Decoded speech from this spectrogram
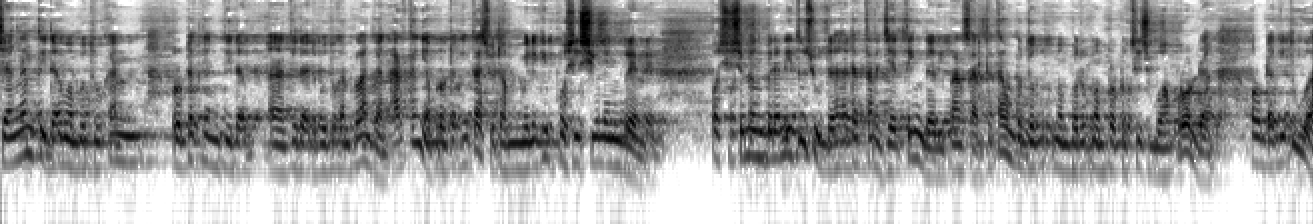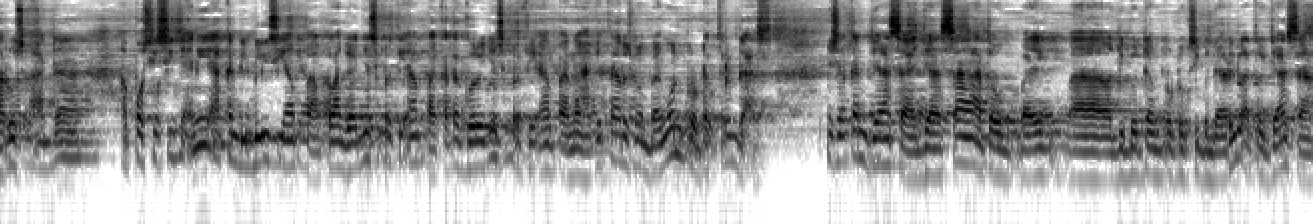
Jangan tidak membutuhkan produk yang tidak uh, tidak dibutuhkan pelanggan. Artinya produk kita sudah memiliki positioning brand. Positioning brand itu sudah ada targeting dari pasar. Kita memproduksi sebuah produk, produk itu harus ada uh, posisinya ini akan dibeli siapa, pelanggannya seperti apa, kategorinya seperti apa. Nah, kita harus membangun produk cerdas misalkan jasa jasa atau baik uh, di bidang produksi bendaril atau jasa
